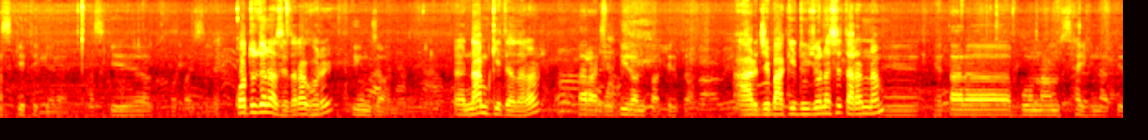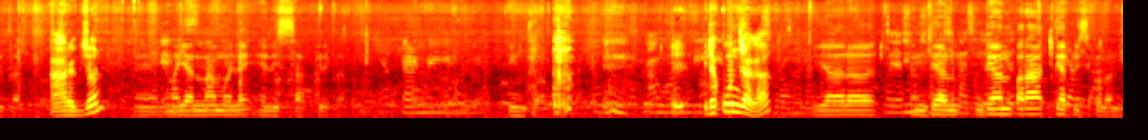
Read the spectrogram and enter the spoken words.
আজকে থেকে আজকে খবর পাইছে। কতজন আছে তারা ঘরে? তিনজন। নাম কি তার তারা বীরন পাত্রিপা আর যে বাকি দুইজন আছে তার নাম? এটার বউ নাম সাহিনা ত্রিপুরা আর একজন মায়ার নাম হইলে এলিসা ত্রিপুরা তিনজন। এটা কোন জায়গা? ইয়ার দেওয়ান দেওয়ানপাড়া টিআরপিসি কলোনি।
